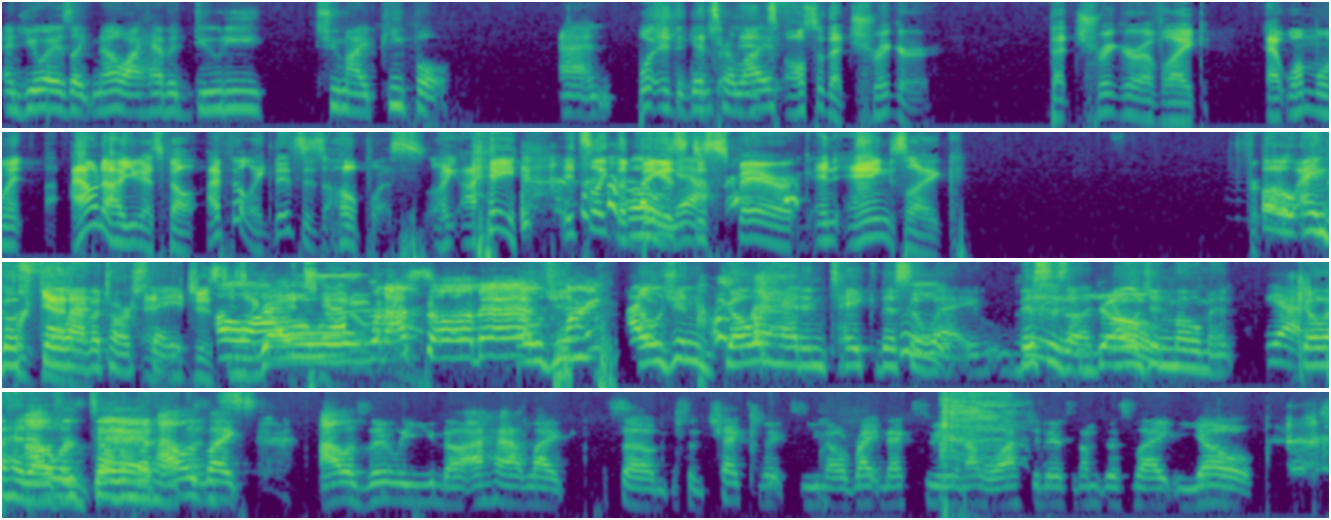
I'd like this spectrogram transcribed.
And Yue is like, No, I have a duty to my people. And Well, she it, gives it's, her it's life. also that trigger, that trigger of like, at one moment, I don't know how you guys felt. I felt like this is hopeless. Like I, it's like the Oh, biggest yeah. despair, and Aang's like, for, Oh, Aang goes full it. Avatar And he state. just, Oh, he's like, oh, I "It's know. over." when I saw that, Elgin, like, Elgin, go ahead and take this Please. away. This is a Yo. Elgin moment. Yeah. Go ahead, I Elgin. was Tell them dead. what I was like, I was literally, you know, I had like some some Chex Mix, you know, right next to me, and I'm watching this, and I'm just like, yo,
